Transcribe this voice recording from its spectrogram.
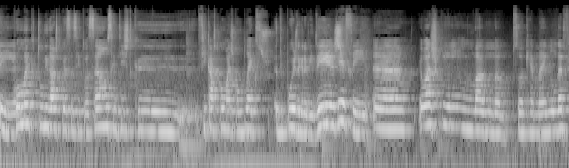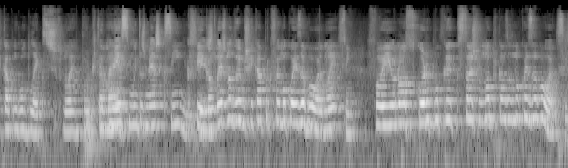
Sim, Como é que tu lidaste com essa situação? Sentiste que ficaste com mais complexos depois da gravidez? É assim, eh, eu acho que uma, uma pessoa que é mãe não deve ficar com complexos, não é? Porque Eu também conheço muitas mulheres que sim. que ficam, desde- mas não devemos ficar porque foi uma coisa boa, não é? Sim, Foi o nosso corpo que, que se transformou por causa de uma coisa boa. sim.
